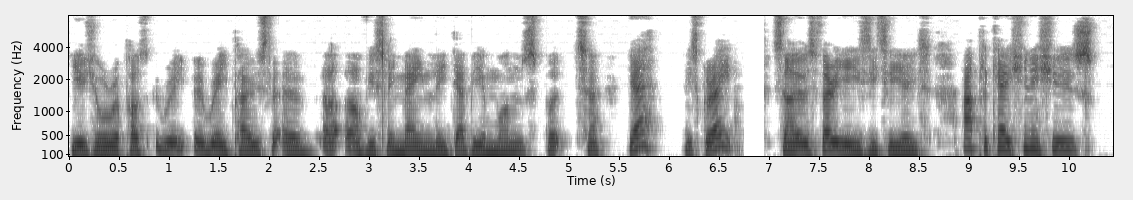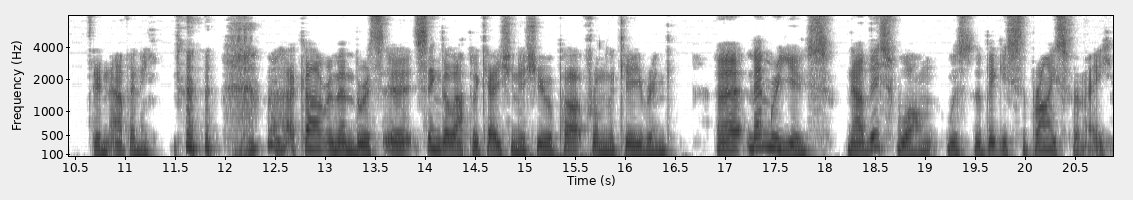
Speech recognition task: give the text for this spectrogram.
usual repos- re- repos that are obviously mainly Debian ones. But uh, yeah, it's great. So it was very easy to use. Application issues, didn't have any. I can't remember a, a, single application issue apart from the keyring. Uh, memory use. Now, this one was the biggest surprise for me.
